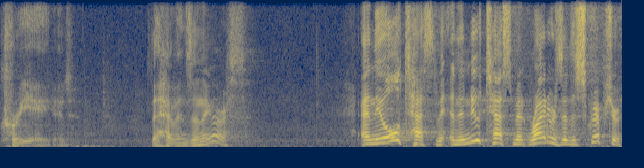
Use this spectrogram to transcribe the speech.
created the heavens and the earth. And the Old Testament and the New Testament writers of the scripture,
